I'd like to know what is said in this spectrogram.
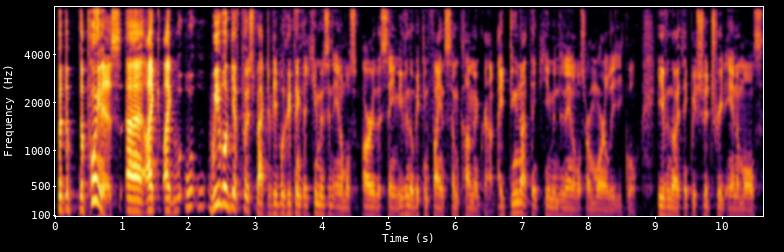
But the, the point is, uh, like, like w- w- we will give pushback to people who think that humans and animals are the same, even though we can find some common ground. I do not think humans and animals are morally equal, even though I think we should treat animals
